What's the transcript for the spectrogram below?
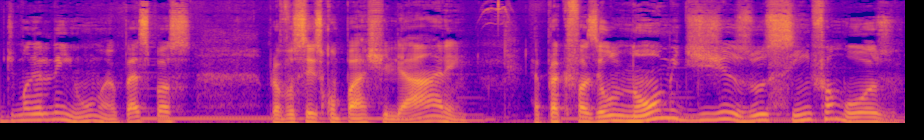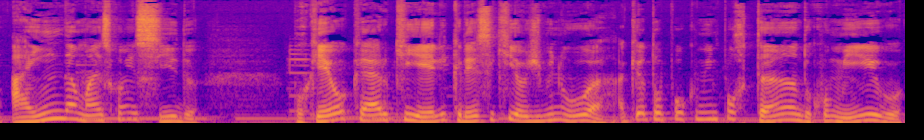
de maneira nenhuma. Eu peço para vocês compartilharem, é para que fazer o nome de Jesus sim famoso, ainda mais conhecido. Porque eu quero que ele cresça e que eu diminua. Aqui eu estou pouco me importando comigo.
